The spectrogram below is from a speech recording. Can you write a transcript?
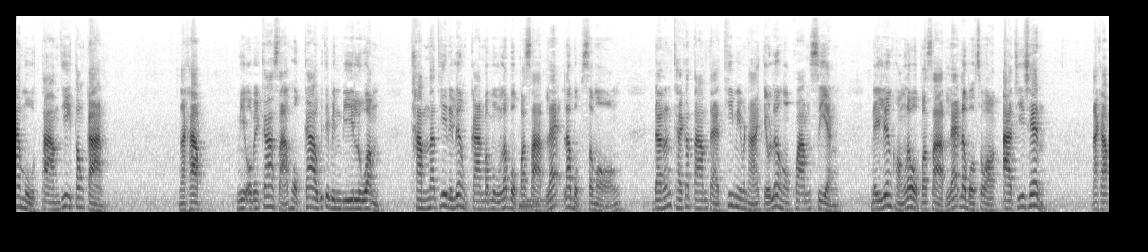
5 หมู่ตามที่ต้องการนะครับ มีโอเมก้า 369 วิตามิน B รวมทำหน้าที่ในเรื่องของการบำรุงระบบประสาทและระบบสมอง ดังนั้นใครก็ตามแต่ที่มีปัญหาเกี่ยวเรื่องของความเสี่ยง ในเรื่องของระบบประสาทและระบบสมองอาทิเช่นนะครับ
